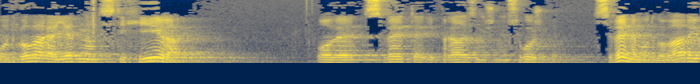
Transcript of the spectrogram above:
odgovara jedna od stihira ove svete i praznične službe. Sve nam odgovaraju,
